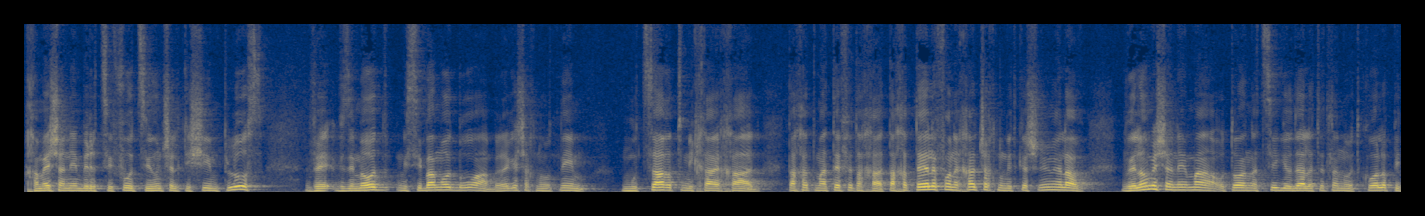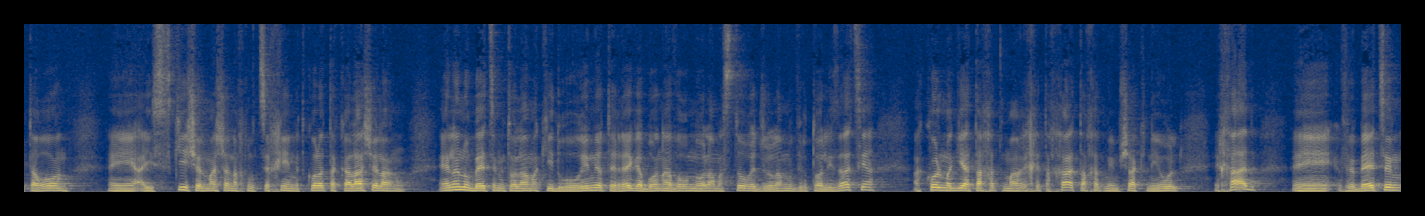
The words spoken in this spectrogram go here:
חמש שנים ברציפות ציון של 90 פלוס, ו, וזה מאוד, מסיבה מאוד ברורה, ברגע שאנחנו נותנים מוצר תמיכה אחד, תחת מעטפת אחת, תחת טלפון אחד שאנחנו מתקשרים אליו, ולא משנה מה, אותו הנציג יודע לתת לנו את כל הפתרון העסקי של מה שאנחנו צריכים, את כל התקלה שלנו. אין לנו בעצם את עולם הכדרורים יותר, רגע בואו נעבור מעולם ה storage לעולם הווירטואליזציה, הכל מגיע תחת מערכת אחת, תחת ממשק ניהול אחד, אה, ובעצם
